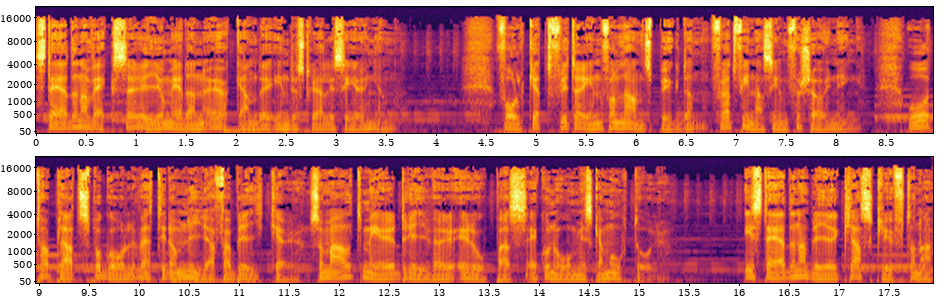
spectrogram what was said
Städerna växer i och med den ökande industrialiseringen. Folket flyttar in från landsbygden för att finna sin försörjning och tar plats på golvet i de nya fabriker som allt mer driver Europas ekonomiska motor. I städerna blir klassklyftorna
